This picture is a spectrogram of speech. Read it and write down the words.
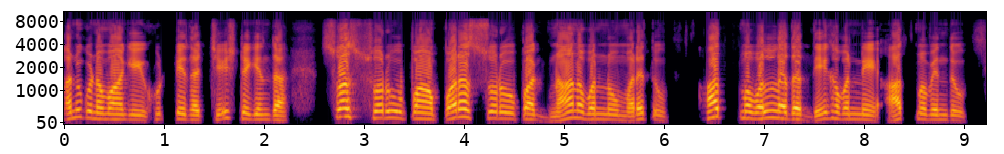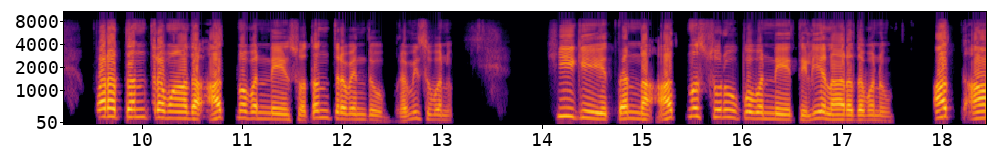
ಅನುಗುಣವಾಗಿ ಹುಟ್ಟಿದ ಚೇಷ್ಟೆಯಿಂದ ಸ್ವಸ್ವರೂಪ ಪರಸ್ವರೂಪ ಜ್ಞಾನವನ್ನು ಮರೆತು ಆತ್ಮವಲ್ಲದ ದೇಹವನ್ನೇ ಆತ್ಮವೆಂದು, ಪರತಂತ್ರವಾದ ಆತ್ಮವನ್ನೇ ಸ್ವತಂತ್ರವೆಂದು ಭ್ರಮಿಸುವನು. ಹೀಗೆಯೇ ತನ್ನ ಆತ್ಮಸ್ವರೂಪವನ್ನೇ ತಿಳಿಯಲಾರದವನು. ಆತ್, ಆ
